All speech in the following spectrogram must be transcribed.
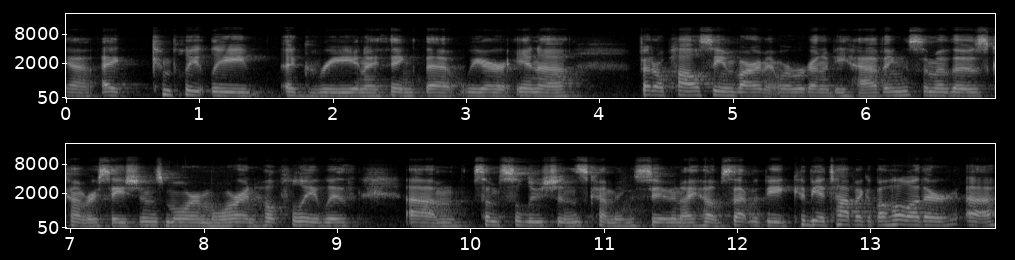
Yeah, I completely agree. And I think that we are in a federal policy environment where we're going to be having some of those conversations more and more, and hopefully with um, some solutions coming soon. I hope so. That would be could be a topic of a whole other uh,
